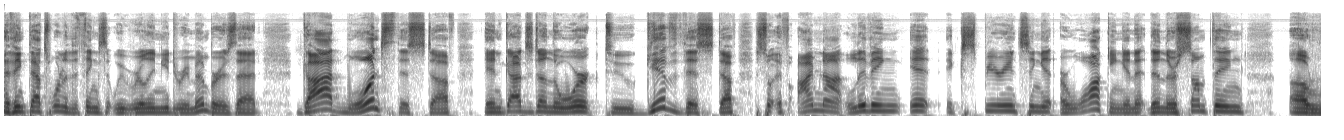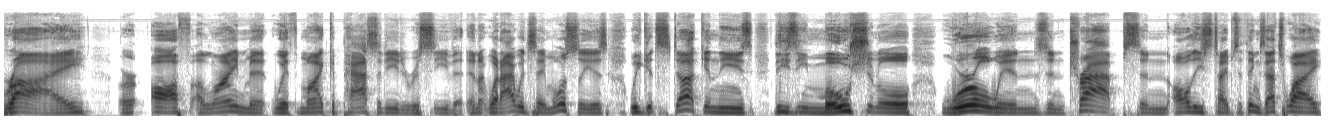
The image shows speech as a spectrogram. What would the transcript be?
I think that's one of the things that we really need to remember is that God wants this stuff and God's done the work to give this stuff. So if I'm not living it, experiencing it, or walking in it, then there's something awry or off alignment with my capacity to receive it. And what I would say mostly is we get stuck in these these emotional whirlwinds and traps and all these types of things. That's why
